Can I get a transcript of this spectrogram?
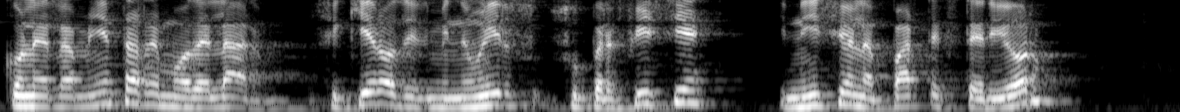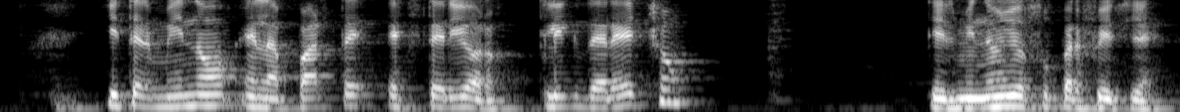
con la herramienta remodelar, si quiero disminuir superficie, inicio en la parte exterior y termino en la parte exterior. Clic derecho, disminuyo superficie.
